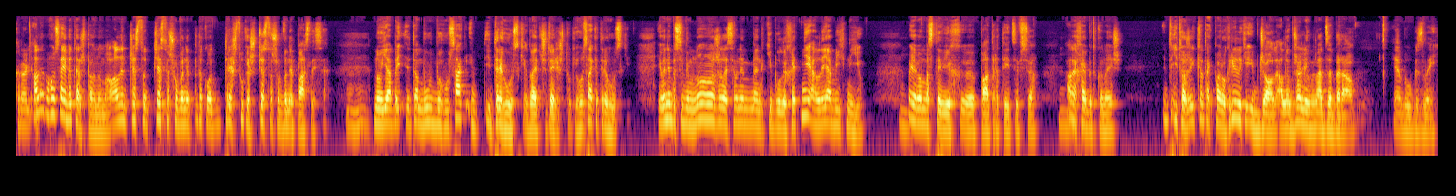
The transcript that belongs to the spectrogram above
Король. Але гусей би теж, певно, мав. Але чисто, чисто щоб вони такого три штуки, щоб- чисто, щоб вони паслися. Мгм. Ну, я би там був би гусак і, і три гуски. Давайте чотири штуки. Гусак і три гуски. І вони би собі множилися, вони б мене такі були хатні, але я б їх не їв. Бо я би мастив їх е, патрати і це все. Мгм. Але хай би тако, знаєш. І, і теж, і так пару кріликів і бджоли, але бджолів би мед забирав. Я був би злий.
